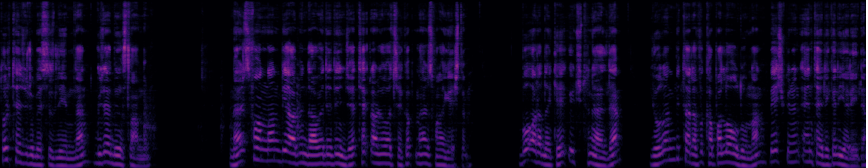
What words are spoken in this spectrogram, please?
Tur tecrübesizliğimden güzel bir ıslandım. Merzifon'dan bir abim davet edince tekrar yola çıkıp Merzifon'a geçtim. Bu aradaki 3 tünelde yolun bir tarafı kapalı olduğundan 5 günün en tehlikeli yeriydi.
